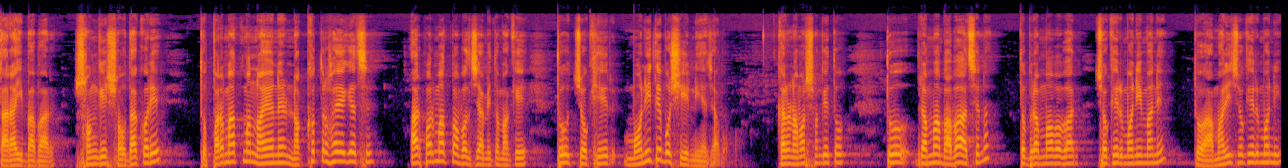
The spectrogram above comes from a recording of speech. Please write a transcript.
তারাই বাবার সঙ্গে সৌদা করে, তো পরমাত্মা নয়নের নক্ষত্র হয়ে গেছে। আর পরমাত্মা বলছে, আমি তোমাকে তো চোখের মনিতে বসিয়ে নিয়ে যাব। কারণ আমার সঙ্গে তো তো ব্রহ্মা বাবা আছে না? তো ব্রহ্মা বাবার চোখের মণি মানে? তো আমারই চোখের মণি।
